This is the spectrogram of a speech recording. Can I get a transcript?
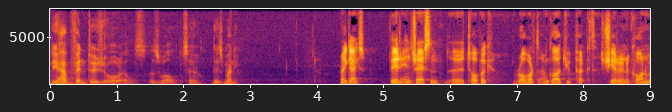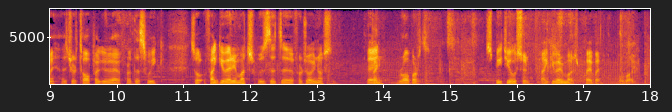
you have Vinted or else as well, so there's money. Right, guys. Very interesting uh, topic. Robert, I'm glad you picked sharing economy as your topic uh, for this week. So thank you very much. Was that uh, for joining us, Ben, Thank- Robert? Speak to you all soon. Thank you very much. Bye bye. Bye bye.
